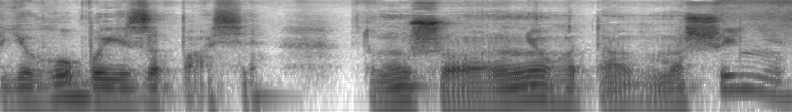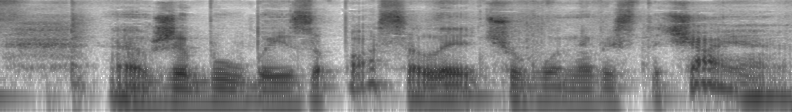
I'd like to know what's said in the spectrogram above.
в його боєзапасі. Тому що у нього там в машині е, вже був боєзапас, але чого не вистачає.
